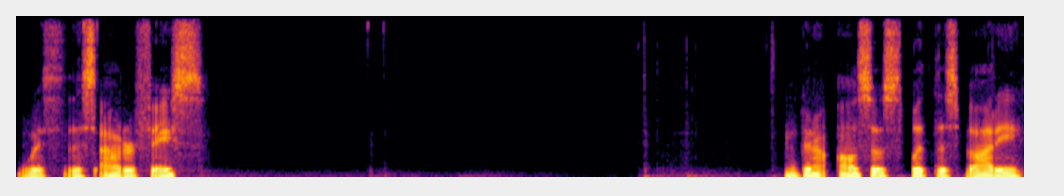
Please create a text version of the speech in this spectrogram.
with this outer face. I'm going to also split this body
